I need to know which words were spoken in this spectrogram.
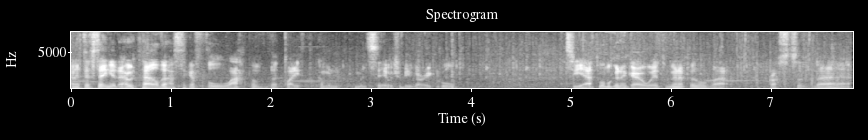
And if they're staying at the hotel, they'll have to take a full lap of the place to come and come and see it, which would be very cool. So yeah, that's what we're going to go with. We're going to build that across to there.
